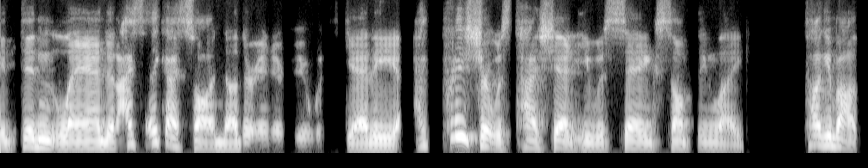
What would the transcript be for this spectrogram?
it didn't land. And I think I saw another interview with Geddy. I'm pretty sure it was Tai Shan. He was saying something like, talking about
